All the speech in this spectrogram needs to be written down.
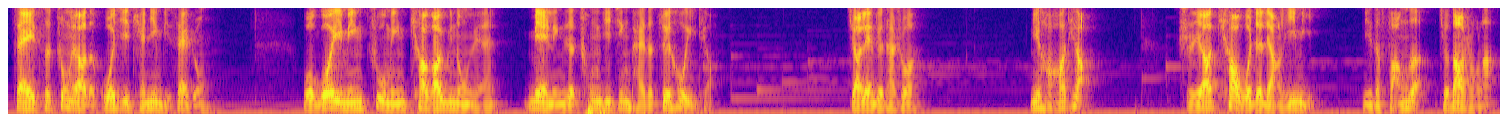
在一次重要的国际田径比赛中。我国一名著名跳高运动员面临着冲击金牌的最后一跳，教练对他说：“你好好跳，只要跳过这两厘米，你的房子就到手了。”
